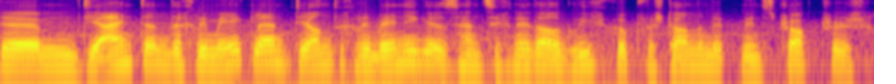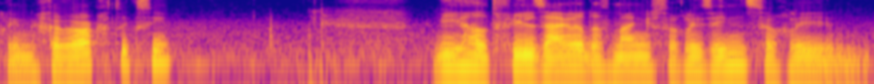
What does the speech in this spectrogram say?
die, ähm, die einen haben ein bisschen mehr gelernt, die anderen ein bisschen weniger. Es haben sich nicht alle gleich gut verstanden mit dem Instructor. Das war ein, ein Charakter. Gewesen. Wie halt viele sagen, dass manchmal so ein bisschen sind, so ein bisschen,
